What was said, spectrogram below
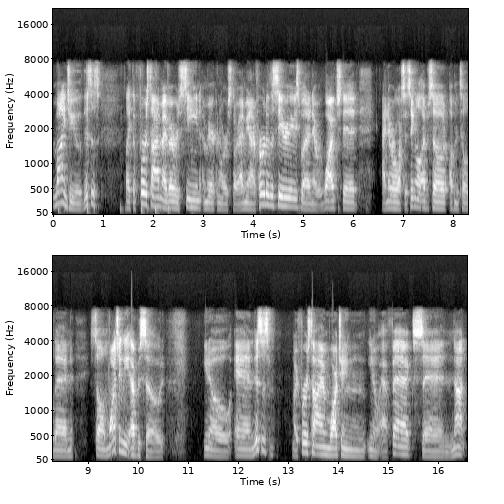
mind you, this is like the first time I've ever seen American Horror Story. I mean, I've heard of the series, but I never watched it. I never watched a single episode up until then. So I'm watching the episode, you know, and this is my first time watching, you know, FX and not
